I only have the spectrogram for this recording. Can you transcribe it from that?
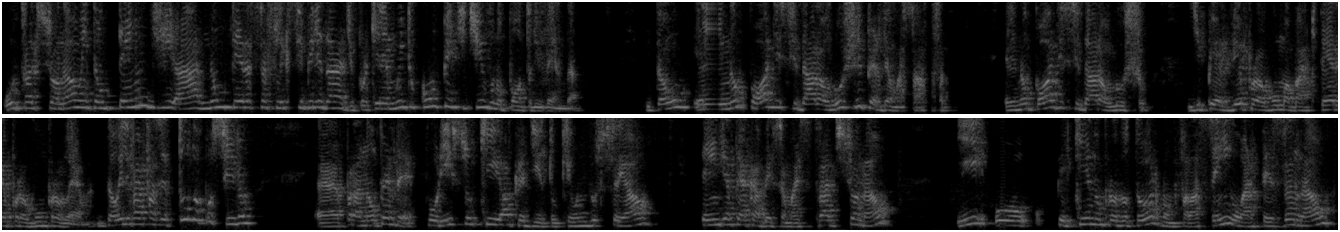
O tradicional, então, tende a não ter essa flexibilidade, porque ele é muito competitivo no ponto de venda. Então, ele não pode se dar ao luxo de perder uma safra. Ele não pode se dar ao luxo de perder por alguma bactéria, por algum problema. Então, ele vai fazer tudo o possível é, para não perder. Por isso que eu acredito que o industrial tende a ter a cabeça mais tradicional e o pequeno produtor, vamos falar assim, o artesanal,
